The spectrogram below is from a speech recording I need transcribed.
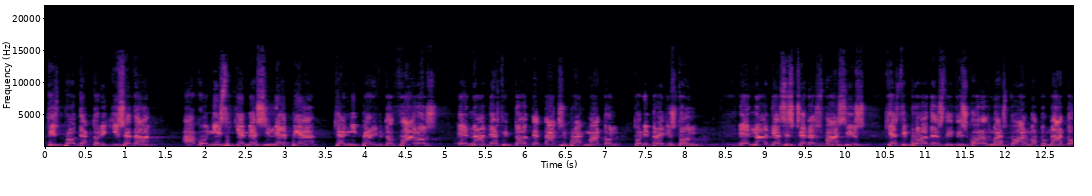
της πρωτεακτορικής ΕΔΑ αγωνίστηκε με συνέπεια και ανυπέρβλητο θάρρος ενάντια στην τότε τάξη πραγμάτων των υπερελιστών, ενάντια στις ξένες βάσεις και στην πρόθεση της χώρας μας στο άρμα του ΝΑΤΟ,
